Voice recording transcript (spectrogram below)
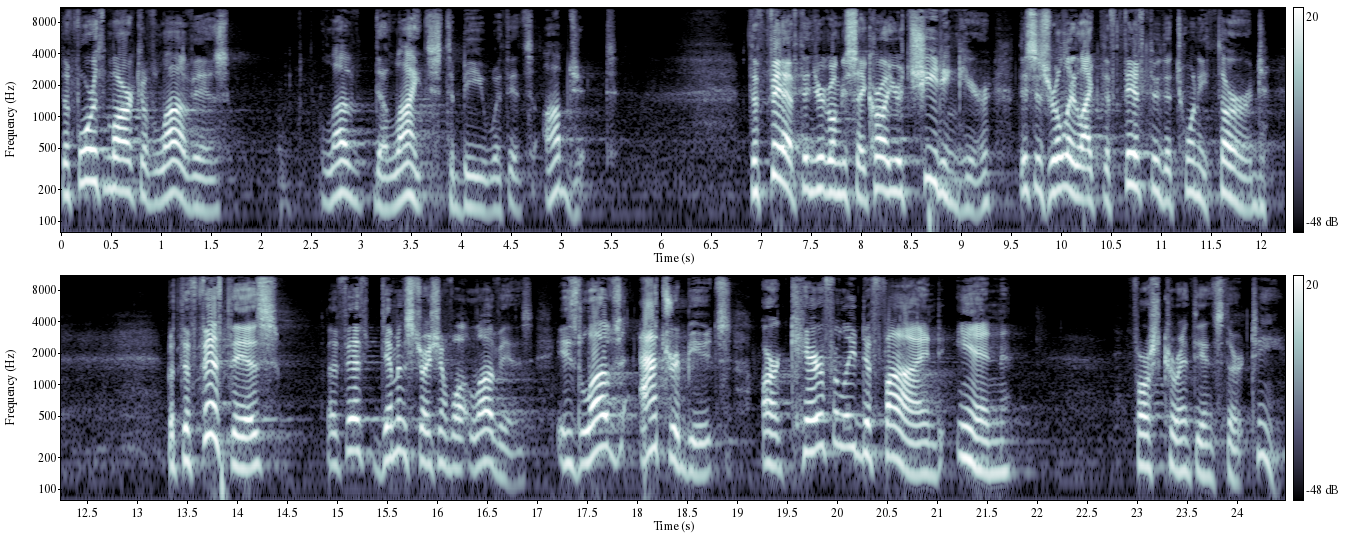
The fourth mark of love is love delights to be with its object. The fifth, and you're going to say, Carl, you're cheating here. This is really like the fifth through the 23rd. But the fifth is, the fifth demonstration of what love is, is love's attributes are carefully defined in 1 Corinthians 13.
